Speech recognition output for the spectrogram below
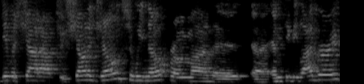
give a shout out to Shauna Jones, who we know from uh, the uh, MTV Library.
